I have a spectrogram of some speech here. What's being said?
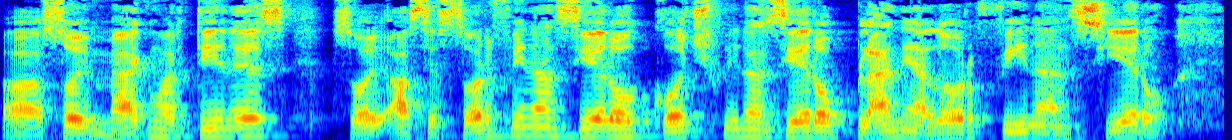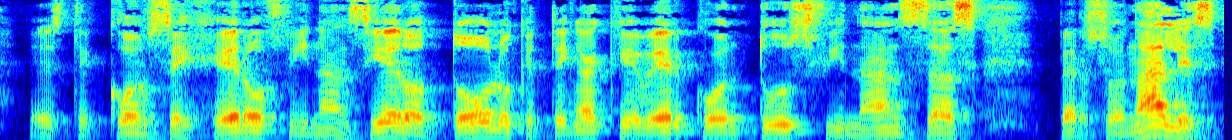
ah, soy Mac Martínez, soy asesor financiero, coach financiero, planeador financiero, este consejero financiero, todo lo que tenga que ver con tus finanzas personales.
